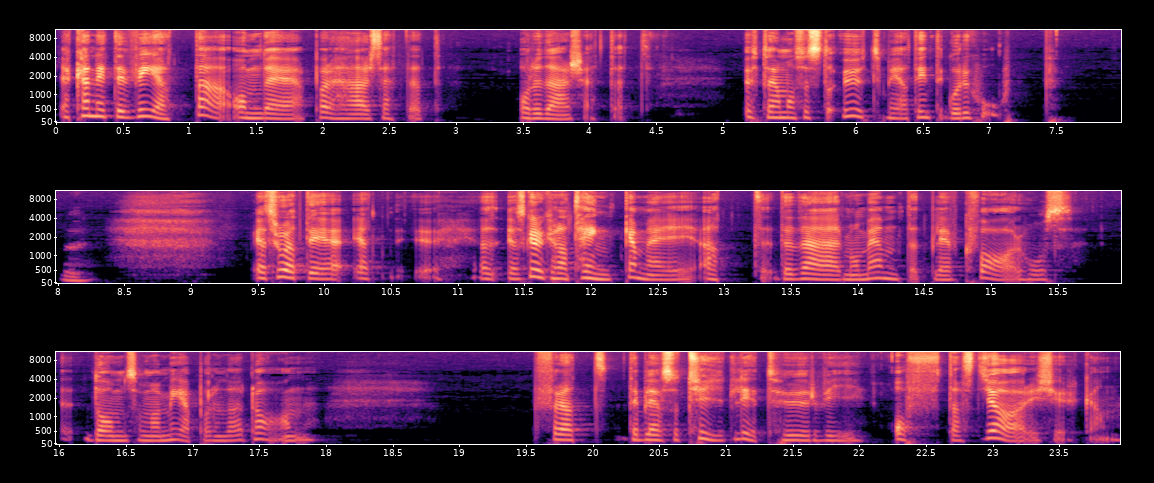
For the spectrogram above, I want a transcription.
Jag kan inte veta om det är på det här sättet och det där sättet. Utan jag måste stå ut med att det inte går ihop. Mm. Jag tror att det, jag, jag, skulle kunna tänka mig att det där momentet blev kvar hos de som var med på den där dagen. För att det blev så tydligt hur vi oftast gör i kyrkan.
